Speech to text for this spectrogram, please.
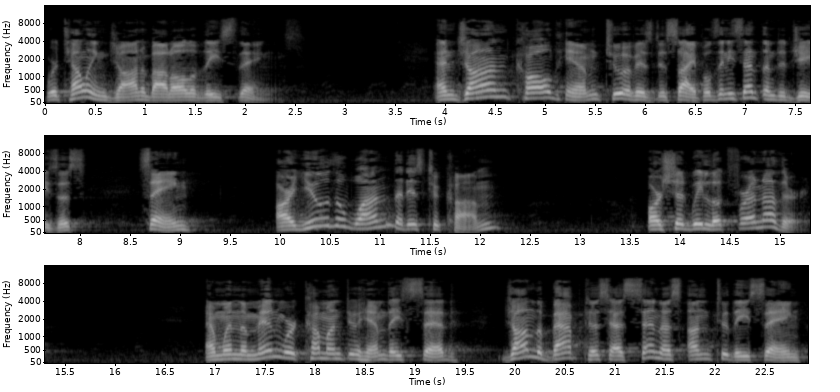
were telling John about all of these things. And John called him two of his disciples and he sent them to Jesus, saying, Are you the one that is to come? Or should we look for another? And when the men were come unto him, they said, John the Baptist has sent us unto thee, saying,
